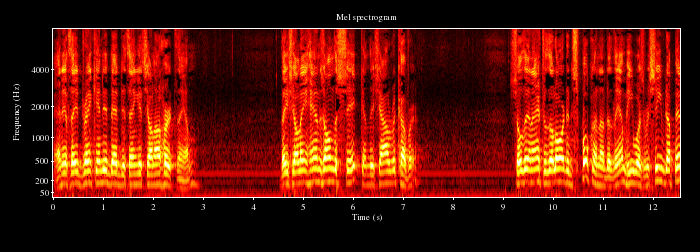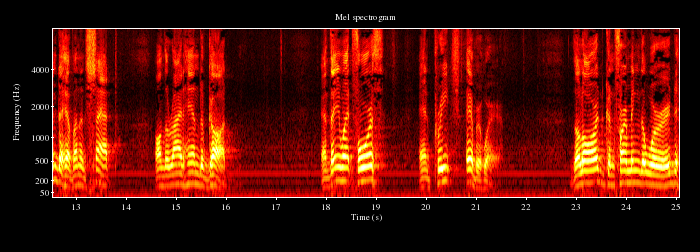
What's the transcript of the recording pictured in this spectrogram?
And if they drink any deadly thing, it shall not hurt them. They shall lay hands on the sick, and they shall recover. So then, after the Lord had spoken unto them, he was received up into heaven and sat on the right hand of God. And they went forth and preached everywhere, the Lord confirming the word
